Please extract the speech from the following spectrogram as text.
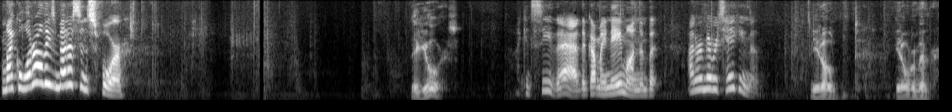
Michael, what are all these medicines for? They're yours. I can see that. They've got my name on them, but I don't remember taking them. You don't you don't remember.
